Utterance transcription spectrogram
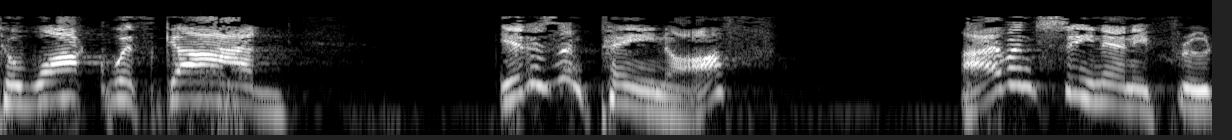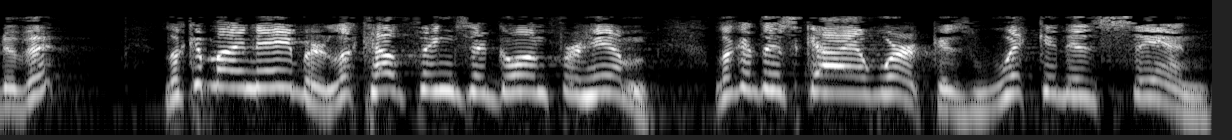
to walk with God, it isn't paying off. I haven't seen any fruit of it. Look at my neighbor. Look how things are going for him. Look at this guy at work, as wicked as sin.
